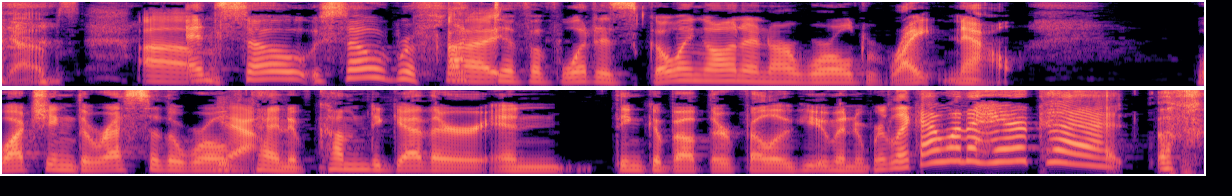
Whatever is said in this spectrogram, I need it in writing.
dubs. Um, and so so reflective of what is going on in our world right now watching the rest of the world Yeah. kind of come together and think about their fellow human and we're like i want a haircut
